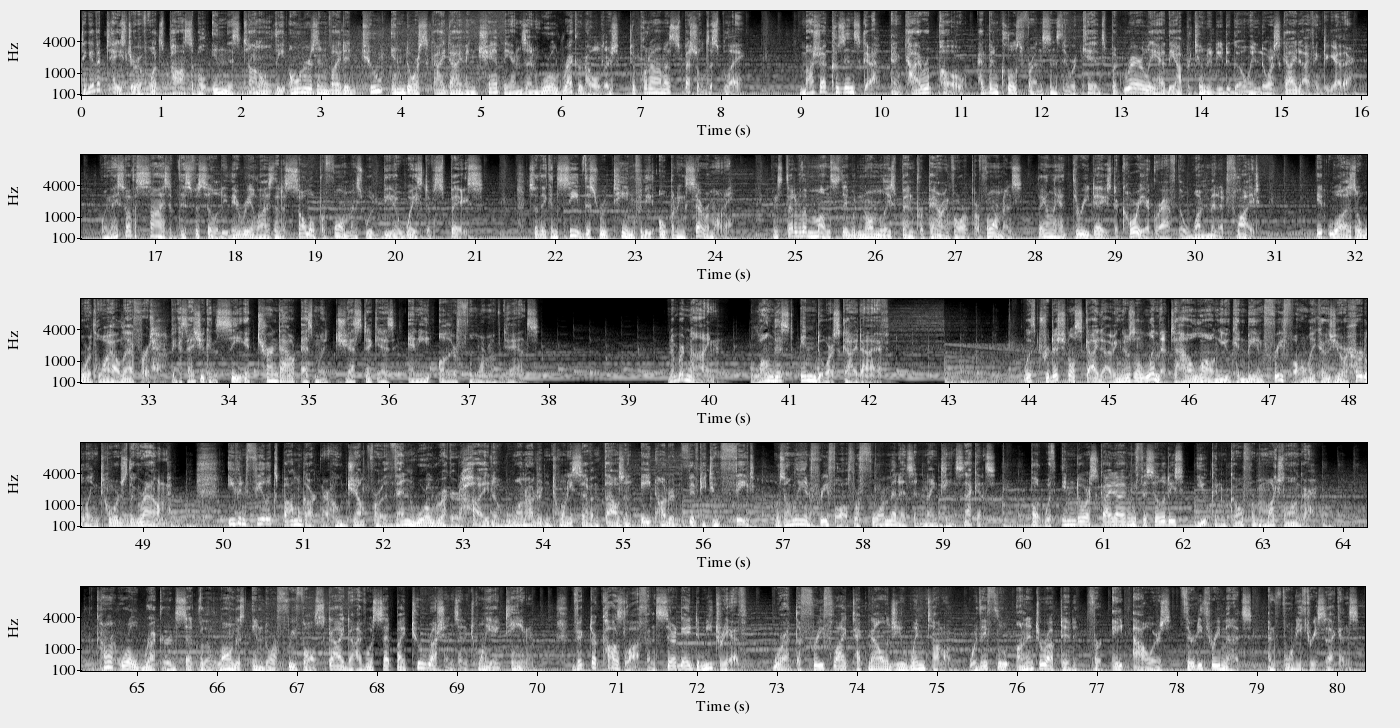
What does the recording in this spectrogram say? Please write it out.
To give a taster of what's possible in this tunnel, the owners invited two indoor skydiving champions and world record holders to put on a special display. Maja Kuczynska and Kyra Poh had been close friends since they were kids, but rarely had the opportunity to go indoor skydiving together. When they saw the size of this facility, they realized that a solo performance would be a waste of space. So they conceived this routine for the opening ceremony. Instead of the months they would normally spend preparing for a performance, they only had three days to choreograph the one minute flight. It was a worthwhile effort because, as you can see, it turned out as majestic as any other form of dance. Number 9. Longest Indoor Skydive With traditional skydiving, there's a limit to how long you can be in freefall because you're hurtling towards the ground. Even Felix Baumgartner, who jumped for a then world record height of 127,852 feet, was only in freefall for 4 minutes and 19 seconds. But with indoor skydiving facilities, you can go for much longer. The current world record set for the longest indoor freefall skydive was set by two Russians in 2018. Viktor Kozlov and Sergei Dmitriev were at the FreeFly Technology Wind Tunnel, where they flew uninterrupted for 8 hours, 33 minutes, and 43 seconds.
